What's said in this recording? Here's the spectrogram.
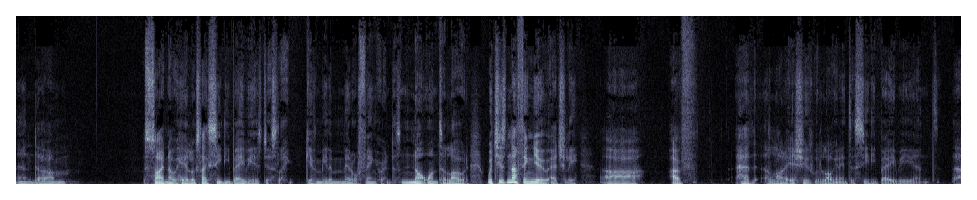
And um, side note here looks like cd baby is just like giving me the middle finger and does not want to load which is nothing new actually. Uh, i've had a lot of issues with logging into cd baby and uh,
